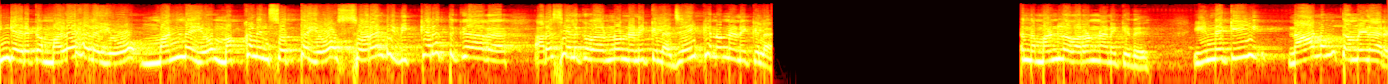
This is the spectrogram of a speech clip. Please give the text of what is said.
இங்க இருக்க மலைகளையோ மண்ணையோ மக்களின் சொத்தையோ சுரண்டி விக்கிறதுக்காக அரசியலுக்கு வரணும்னு நினைக்கல ஜெயிக்கணும்னு நினைக்கல. இந்த மண்ணில் வரணும்னு நினைக்குது. இன்னைக்கு நானும் தமிழர்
